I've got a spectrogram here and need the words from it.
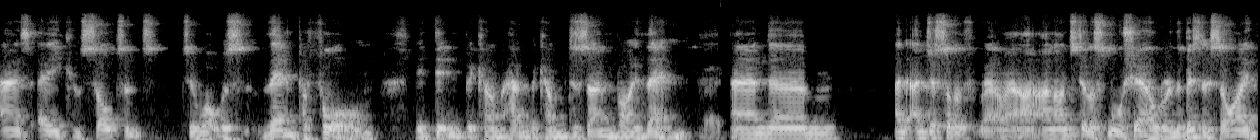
as a consultant to what was then Perform it didn't become hadn't become DAZN by then, right. and um, and and just sort of and I'm still a small shareholder in the business, so I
